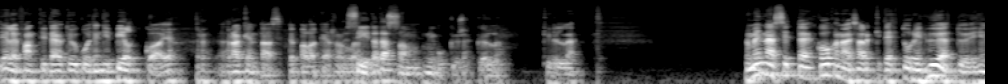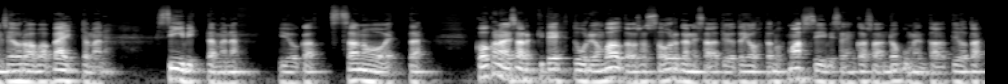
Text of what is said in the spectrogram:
elefantti täytyy kuitenkin pilkkoa ja rakentaa sitten palo kerrallaan. Siitä tässä on niin kuin kyse kyllä. Kyllä. No mennään sitten kokonaisarkkitehtuurin hyötyihin seuraavan väittämän siivittämänä, joka sanoo, että kokonaisarkkitehtuuri on valtaosassa organisaatioita johtanut massiiviseen kasaan dokumentaatiota,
